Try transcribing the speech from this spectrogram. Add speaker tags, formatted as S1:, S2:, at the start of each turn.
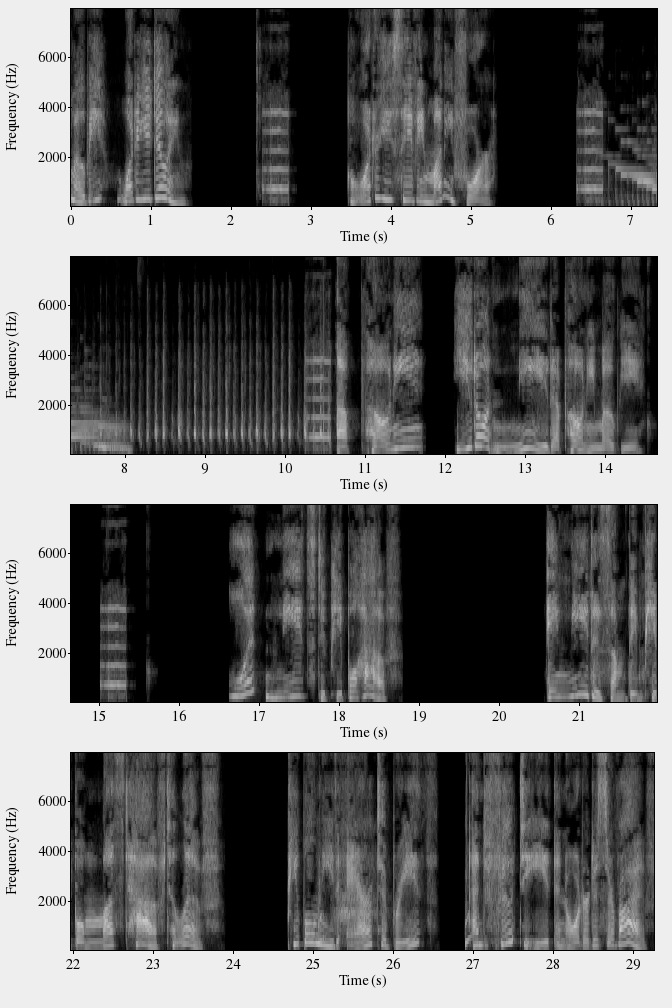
S1: Moby, what are you doing? What are you saving money for? A pony? You don't need a pony, Moby. What needs do people have? A need is something people must have to live. People need air to breathe and food to eat in order to survive.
